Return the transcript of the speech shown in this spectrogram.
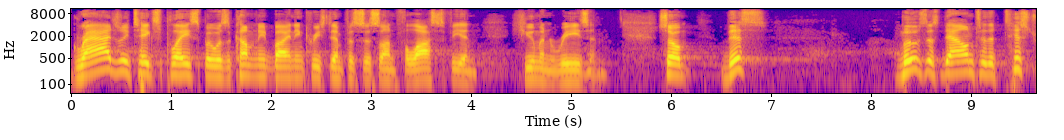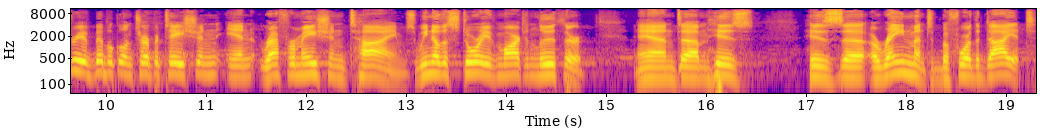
gradually takes place, but was accompanied by an increased emphasis on philosophy and human reason. So, this moves us down to the history of biblical interpretation in Reformation times. We know the story of Martin Luther and um, his his uh, arraignment before the Diet,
